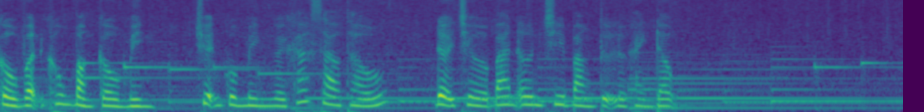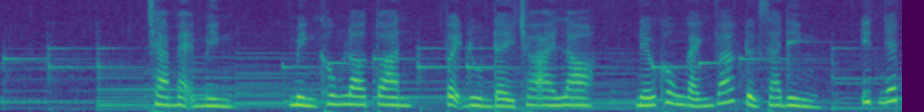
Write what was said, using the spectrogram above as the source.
cầu vận không bằng cầu mình, chuyện của mình người khác sao thấu, đợi chờ ban ơn chi bằng tự lực hành động. Cha mẹ mình, mình không lo toan, vậy đùn đầy cho ai lo, nếu không gánh vác được gia đình, ít nhất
